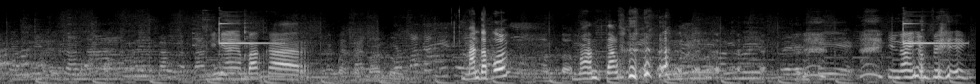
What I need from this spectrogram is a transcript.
kalau itu sana ayam bakar. Ini ayam bakar. Mantap, Om? Mantap. Ini ini ayam pek.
